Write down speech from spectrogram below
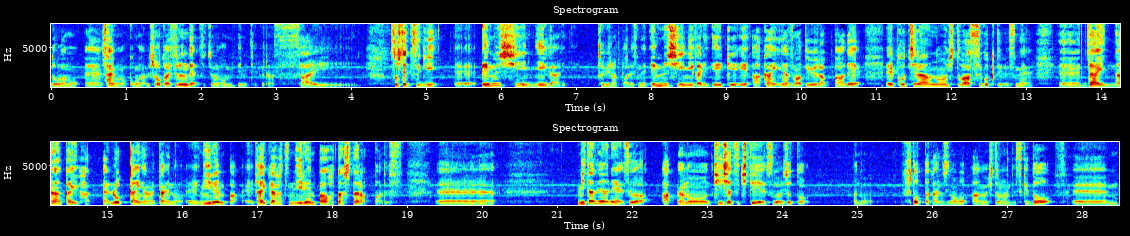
動画も、えー、最後のコーナーで紹介するんでそちらの方見てみてください。そして次、えー、MC にがりというラッパーですね。MC にがり AKA 赤い稲妻というラッパーで、えー、こちらの人はすごくてですね、えー、第7回は6回7回の、えー、2連覇大会初2連覇を果たしたラッパーです、えー、見た目はねすごいああの T シャツ着てすごいちょっとあの太った感じのあの人なんですけど、えー、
